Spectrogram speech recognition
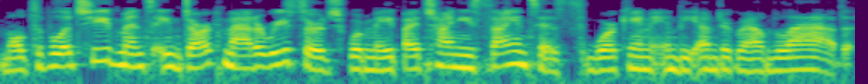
Multiple achievements in dark matter research were made by Chinese scientists working in the underground lab.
